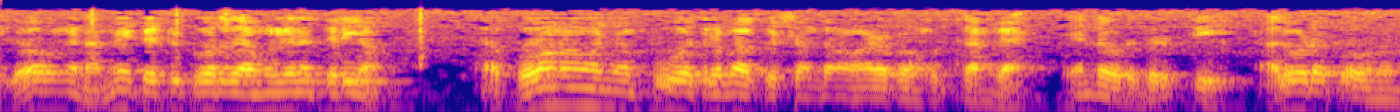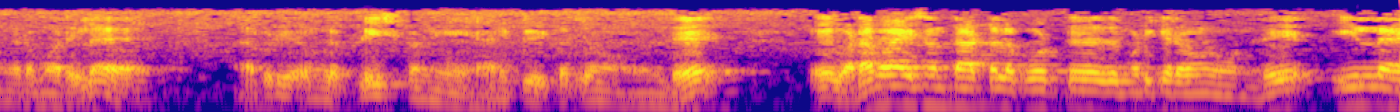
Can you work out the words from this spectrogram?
இதோ அவங்க நன்மை பெற்று போறது அவங்களுக்கு என்ன தெரியும்? போனோம் கொஞ்சம் பூவத்தில் பார்க்க சந்தனம் வாழைப்பழம் கொடுத்தாங்க என்ற ஒரு திருப்தி. அதோட போகணுங்கிற முறையில அப்படி அவங்களை ப்ளீஸ் பண்ணி அனுப்பி வைக்கிறதும் உண்டு. வடை பாயசம் தாட்டில் போட்டு இது முடிக்கிறவங்களும் உண்டு. இல்லை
